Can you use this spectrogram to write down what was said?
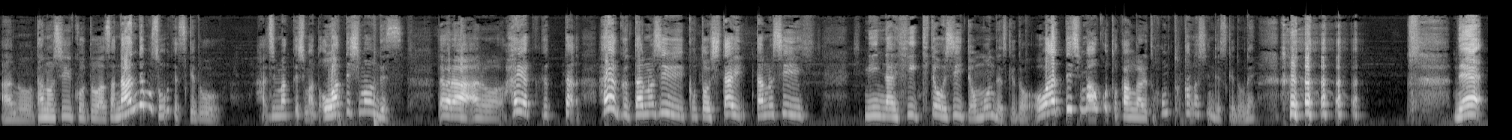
あの、楽しいことはさ、何でもそうですけど、始まってしまうと終わってしまうんです。だから、あの、早く、た、早く楽しいことをしたい、楽しい、みんな日来てほしいって思うんですけど、終わってしまうこと考えると本当悲しいんですけどね。ね。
